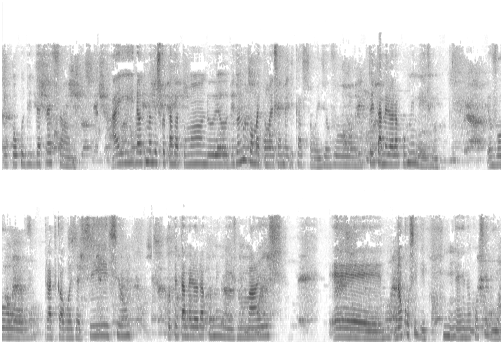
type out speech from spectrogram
e um pouco de depressão. Aí, da última vez que eu estava tomando, eu digo, eu não vou mais tomar essas medicações, eu vou tentar melhorar por mim mesmo. Eu vou praticar algum exercício, vou tentar melhorar por mim mesmo, mas é, não consegui, né? Não consegui.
